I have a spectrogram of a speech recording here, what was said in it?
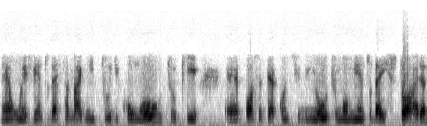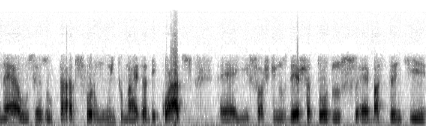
né, um evento dessa magnitude com outro que é, possa ter acontecido em outro momento da história, né, os resultados foram muito mais adequados. É, isso acho que nos deixa todos é, bastante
